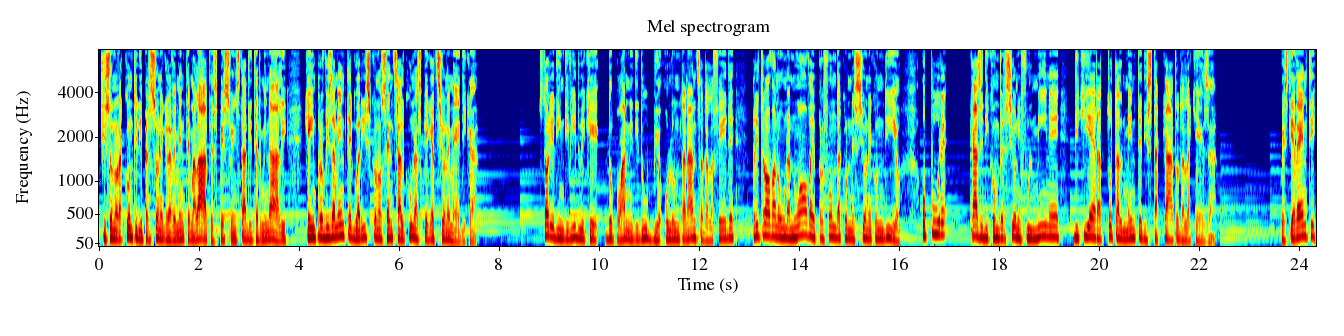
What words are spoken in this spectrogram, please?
Ci sono racconti di persone gravemente malate, spesso in stadi terminali, che improvvisamente guariscono senza alcuna spiegazione medica. Storie di individui che, dopo anni di dubbio o lontananza dalla fede, ritrovano una nuova e profonda connessione con Dio, oppure casi di conversioni fulminee di chi era totalmente distaccato dalla Chiesa. Questi eventi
